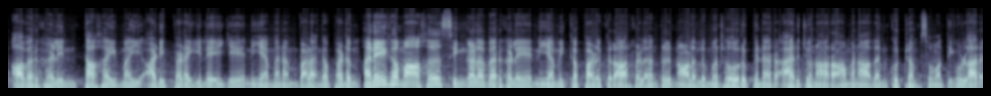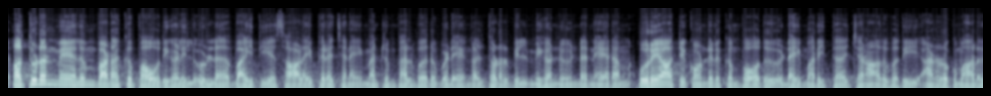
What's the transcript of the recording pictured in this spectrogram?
அவர்களின் தகைமை அடிப்படையிலேயே நியமனம் வழங்கப்படும். அநேகமாக சிங்களவர்களே நியமிக்கப்படுகிறார்கள் என்று நாடாளுமன்ற உறுப்பினர் அர்ஜுனா ராமநாதன் குற்றம் சுமத்தியுள்ளார். அத்துடன் மேலும் வடக்கு பகுதிகளில் உள்ள வைத்தியசாலை பிரச்சினை மற்றும் பல்வேறு விடயங்கள் தொடர்பில் மிக நீண்ட நேரம் உரையாற்றிக் கொண்டிருக்கும் போது இடைமறித்த ஜனாதிபதி அனுரகுமார்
